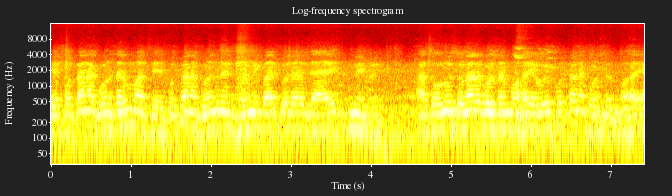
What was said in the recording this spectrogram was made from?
એ પોતાના ગુણધર્મમાં છે. પોતાના ગુણધર્મની બહાર કોઈ જાય નહીં. આ સોનું સોનાના ગુણધર્મ હોય, એવું પોતાના ગુણધર્મ હોય.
